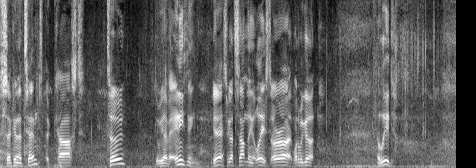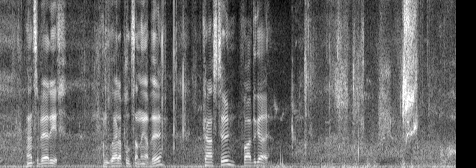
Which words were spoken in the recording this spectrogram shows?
Second attempt at cast two. Do we have anything? Yes, we got something at least. All right, what do we got? A lid. That's about it. I'm glad I pulled something up there. Cast two, five to go. Oh,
